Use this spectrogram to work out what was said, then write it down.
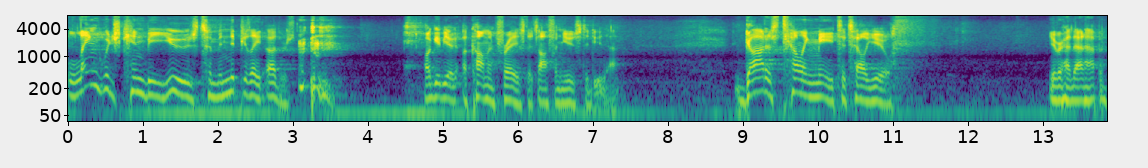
language can be used to manipulate others. I'll give you a, common phrase that's often used to do that. God is telling me to tell you. You ever had that happen?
